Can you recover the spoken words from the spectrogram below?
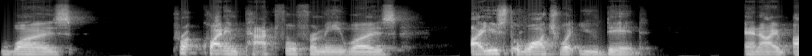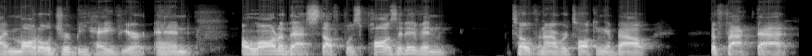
was quite impactful for me was I used to watch what you did and I, I modeled your behavior. And a lot of that stuff was positive. And Toph and I were talking about the fact that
